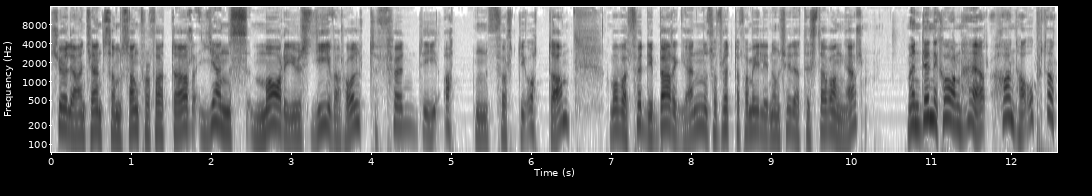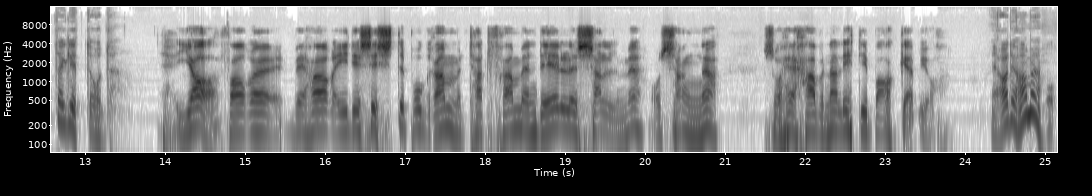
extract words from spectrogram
Sjøl er han kjent som sangforfatter. Jens Marius Giverholt, født i 18 1948. Han var vel født i Bergen, og så flytta familien omsider til Stavanger. Men denne karen her, han har opptatt deg litt, Odd? Ja, for uh, vi har i det siste program tatt fram en del salmer og sanger som har havna litt i bakevja. Ja, det har vi. Og,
